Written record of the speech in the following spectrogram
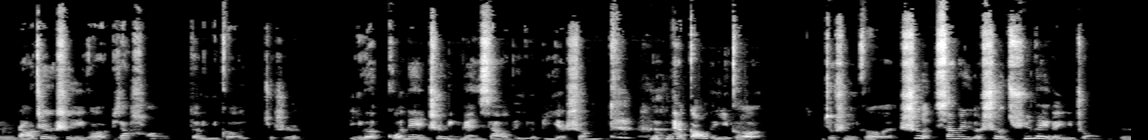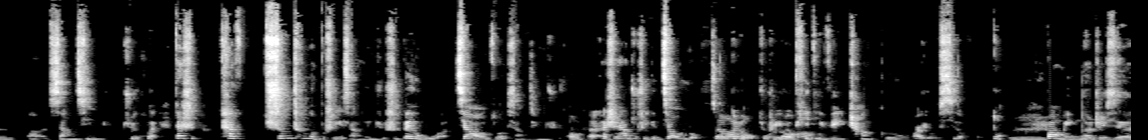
嗯。然后这个是一个比较好的一个，就是一个国内知名院校的一个毕业生，他搞的一个就是一个社，相当于一个社区类的一种嗯。呃相亲聚会，但是它声称的不是一个相亲局，是被我叫做相亲局，OK。它实际上就是一个交友交友就是一个 KTV 唱歌玩游戏的活动。嗯，报名的这些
